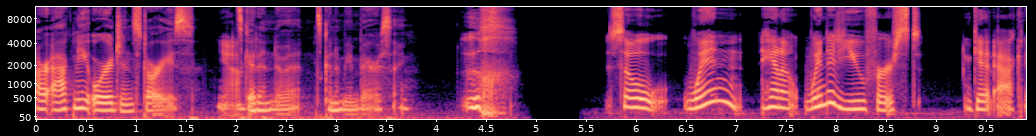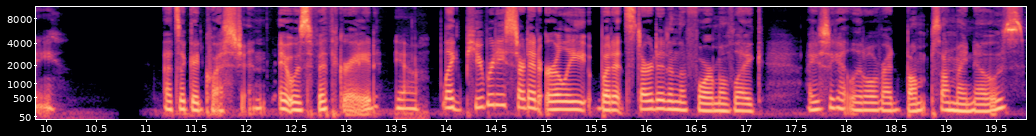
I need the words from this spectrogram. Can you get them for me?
Our acne origin stories. Yeah. Let's get into it. It's going to be embarrassing. Ugh. So when Hannah, when did you first get acne? That's a good question. It was fifth grade. Yeah. Like puberty started early, but it started in the form of like, I used to get little red bumps on my nose.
